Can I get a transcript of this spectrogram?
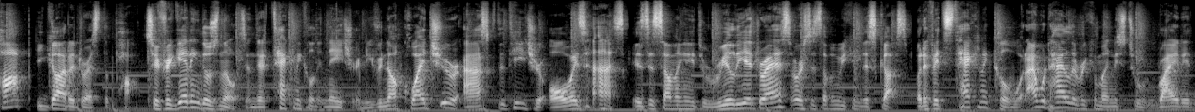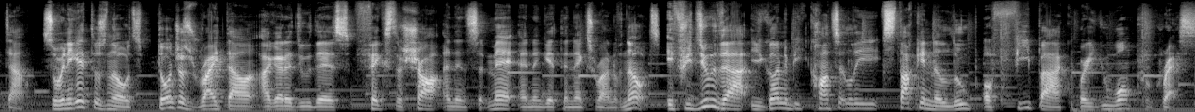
pop, you gotta address the pop. So if you're getting those notes and they're technical in nature, and if you're not quite sure, ask the teacher. Always ask, is this something I need to really address or is this something we can discuss? But if it's technical, what I would highly recommend is to write it down. So when you get those notes, don't just write down, I gotta do this, fix the shot, and then submit, and then get the next round of notes. If you do that, you're gonna be constantly stuck in a loop of feedback where you won't progress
